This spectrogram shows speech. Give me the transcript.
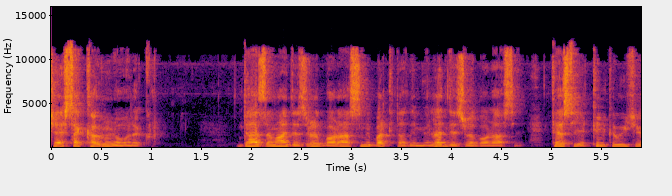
شایسته کارونه ونه کړ دا زما د زړه بړاس نه بلکې دا د ملت د زړه بړاس دی تاسو یقین کوي چې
